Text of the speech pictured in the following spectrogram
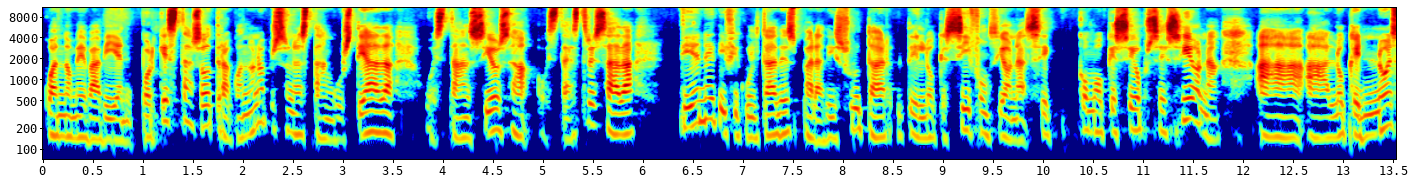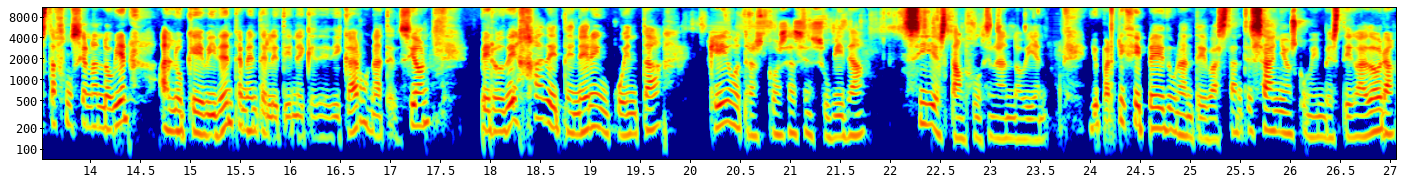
cuando me va bien. Porque esta es otra, cuando una persona está angustiada o está ansiosa o está estresada, tiene dificultades para disfrutar de lo que sí funciona, se, como que se obsesiona a, lo que no está funcionando bien, a lo que evidentemente le tiene que dedicar una atención, pero deja de tener en cuenta qué otras cosas en su vida sí están funcionando bien. Yo participé durante bastantes años como investigadora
